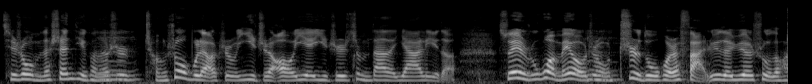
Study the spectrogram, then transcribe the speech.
其实我们的身体可能是承受不了这种一直熬夜、一直这么大的压力的。所以，如果没有这种制度或者法律的约束的话，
